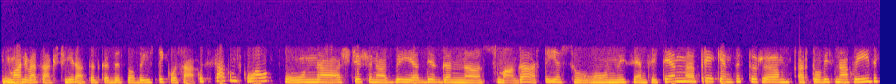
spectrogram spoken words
Mani vecāki šķīrās tad, kad es vēl biju tikko sākusi sākuma skolu, un šķiršanās bija diezgan smaga ar tiesu un visiem citiem priekiem, kas tur ar to visu nāk līdzi.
